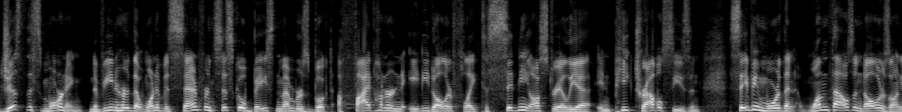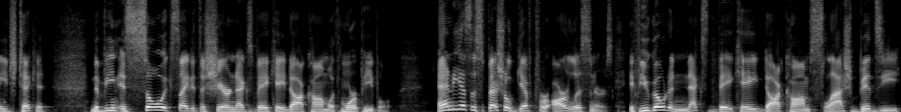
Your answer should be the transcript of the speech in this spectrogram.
Just this morning, Naveen heard that one of his San Francisco based members booked a $580 flight to Sydney, Australia in peak travel season, saving more than $1,000 on each ticket. Naveen is so excited to share nextvacay.com with more people. And he has a special gift for our listeners. If you go to nextvacay.com slash bidsy,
